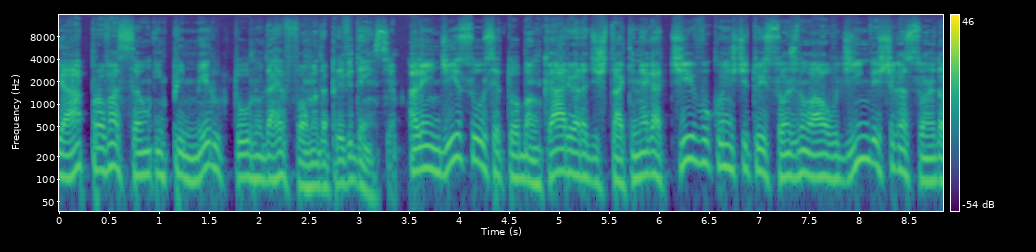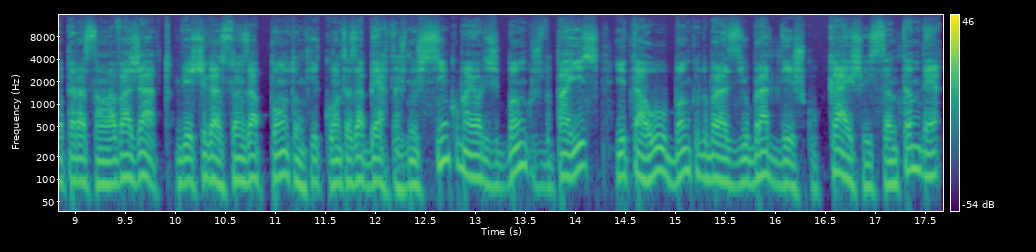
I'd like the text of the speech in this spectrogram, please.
e a aprovação em primeiro turno da reforma da Previdência. Além disso, o setor bancário era destaque negativo, com instituições no alvo de investigações da Operação Lava Jato. Investigações apontam que contas abertas nos cinco maiores bancos do país, Itaú, Banco do Brasil, Bradesco, Caixa e Santander,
